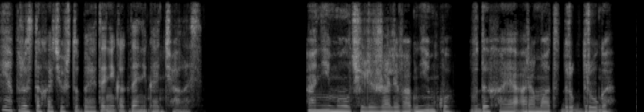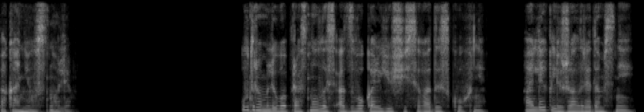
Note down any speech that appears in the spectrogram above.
Я просто хочу, чтобы это никогда не кончалось». Они молча лежали в обнимку, вдыхая аромат друг друга, пока не уснули. Утром Люба проснулась от звука льющейся воды с кухни. Олег лежал рядом с ней.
